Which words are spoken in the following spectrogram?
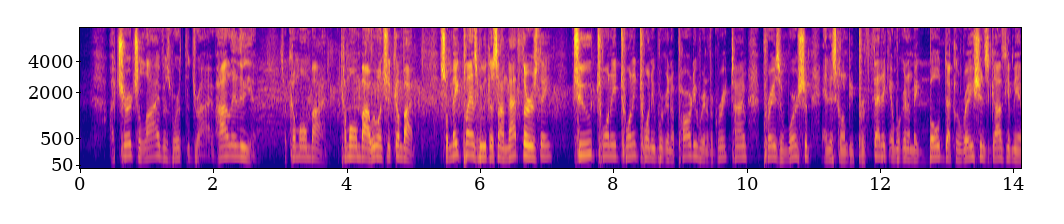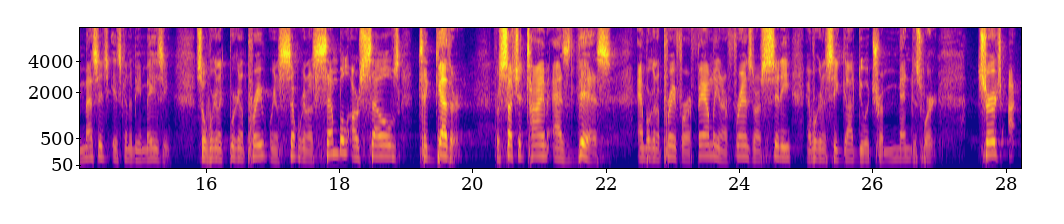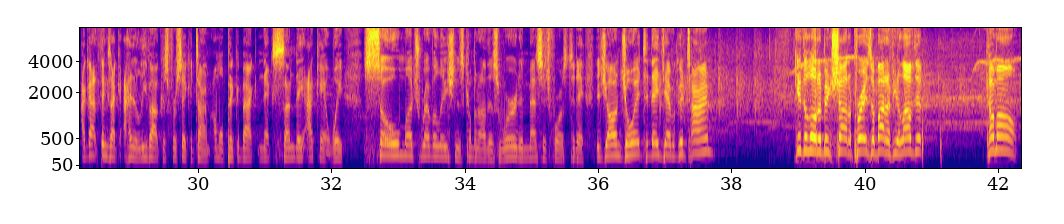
A church alive is worth the drive. Hallelujah. So come on by. Come on by. We want you to come by. So make plans to be with us on that Thursday. 2 20 2020 we're going to party we're going to have a great time praise and worship and it's going to be prophetic and we're going to make bold declarations god's giving me a message it's going to be amazing so we're going to we're going to pray we're going to we're going to assemble ourselves together for such a time as this and we're going to pray for our family and our friends and our city, and we're going to see God do a tremendous work. Church, I, I got things I, I had to leave out because for sake of time, I'm gonna pick it back next Sunday. I can't wait. So much revelation is coming out of this word and message for us today. Did y'all enjoy it today? Did you have a good time? Give the Lord a big shout of praise about it if you loved it. Come on.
